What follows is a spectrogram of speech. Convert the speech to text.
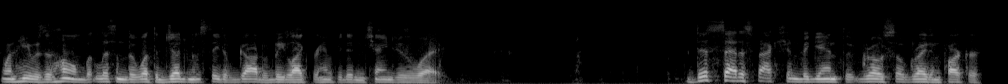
when he was at home but listen to what the judgment seat of God would be like for him if he didn't change his way. Dissatisfaction began to grow so great in Parker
